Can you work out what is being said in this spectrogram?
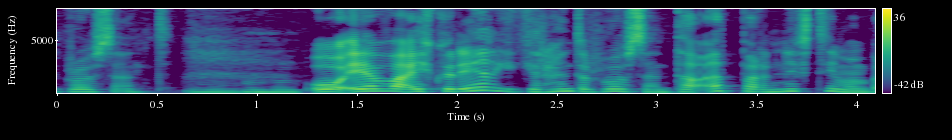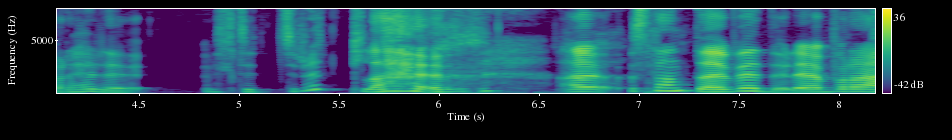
100% Mm. og ef að ykkur er ekki að gera 100% þá er bara nýft tíma bara, heyrðu, viltu drulla þér að standa þig betur eða bara,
